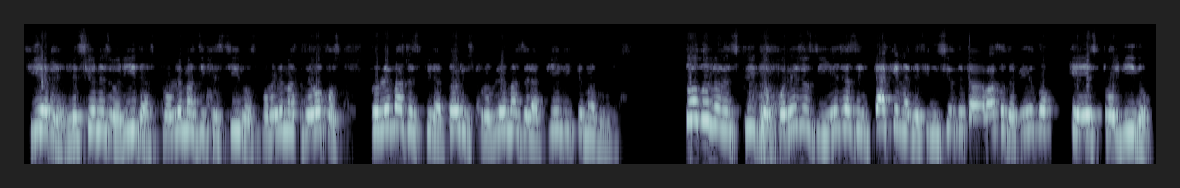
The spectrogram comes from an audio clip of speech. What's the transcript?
fiebre, lesiones o heridas, problemas digestivos, problemas de ojos, problemas respiratorios, problemas de la piel y quemaduras todo lo descrito por ellos y ellas encaja en la definición de trabajo de riesgo que es prohibido.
